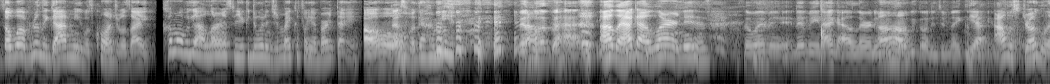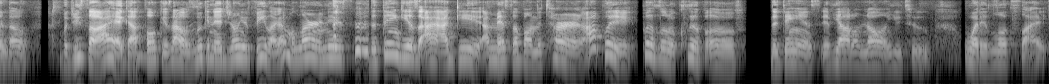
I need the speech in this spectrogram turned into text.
so what really got me was Quandra was like, "Come on, we gotta learn so you can do it in Jamaica for your birthday." oh, That's what got me. that was a high. I was like, I gotta learn this. So wait a minute, that means I gotta learn it Uh-huh. before we go to Jamaica. Yeah, I was so- struggling though. But you saw I had got focused. I was looking at Junior feet like I'm gonna learn this. the thing is, I, I get I mess up on the turn. I put it put a little clip of the dance if y'all don't know on YouTube what it looks like.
